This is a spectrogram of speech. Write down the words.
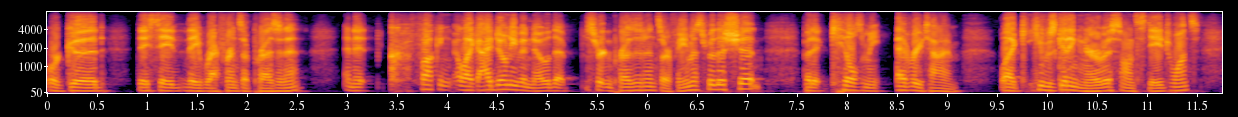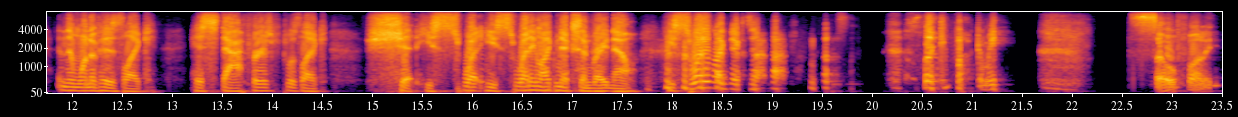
or good, they say they reference a president, and it fucking like I don't even know that certain presidents are famous for this shit, but it kills me every time. Like he was getting nervous on stage once, and then one of his like his staffers was like, "Shit, he's sweat. He's sweating like Nixon right now. He's sweating like Nixon." Like fuck me. So funny.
